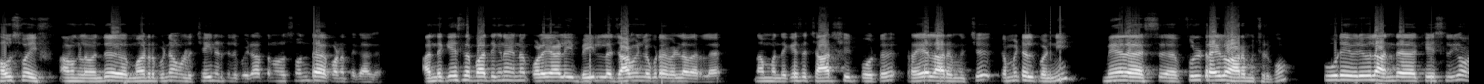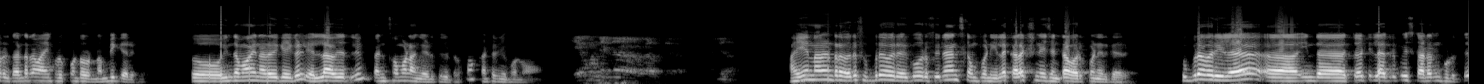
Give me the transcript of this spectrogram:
ஹவுஸ் ஒய்ஃப் அவங்கள வந்து மர்டர் பண்ணி அவங்களோட செயின் எடுத்துகிட்டு போயிட்டா தன்னோட சொந்த பணத்துக்காக. அந்த கேஸில் பார்த்தீங்கன்னா என்ன கொலையாளி பெயில்ல ஜாமீனில் கூட வெளில வரல. நம்ம அந்த கேஸை சார்ஜ் ஷீட் போட்டு ட்ரையல் ஆரம்பித்து கமிட்டல் பண்ணி மேலே ஃபுல் ட்ரையலும் ஆரம்பிச்சிருக்கோம். கூடிய விரைவில் அந்த கேஸ்லயும் அவருக்கு தண்டனை வாங்கி கொடுப்போன்ற ஒரு நம்பிக்கை இருக்கு. ஸோ இந்த மாதிரி நடவடிக்கைகள் எல்லா விதத்திலையும் கன்ஃபார்மாக நாங்கள் எடுத்துக்கிட்டு இருக்கோம். கண்டினியூ பண்ணுவோம். ஐஎன்ஆர்ன்றவர் பிப்ரவரி வரைக்கும் ஒரு ஃபினான்ஸ் கம்பெனியில் கலெக்ஷன் ஏஜென்ட்டாக ஒர்க் பண்ணியிருக்காரு பிப்ரவரியில் இந்த தேர்ட்டி லேக் ருபீஸ் கடன் கொடுத்து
